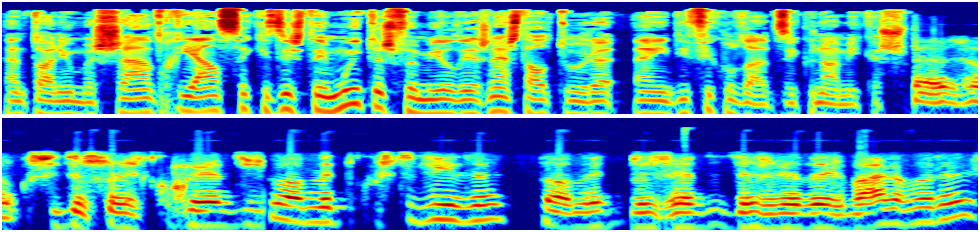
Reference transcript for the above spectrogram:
António Machado realça que existem muitas famílias nesta altura em dificuldades económicas. São situações recorrentes do aumento de custo de vida, do aumento das rendas bárbaras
